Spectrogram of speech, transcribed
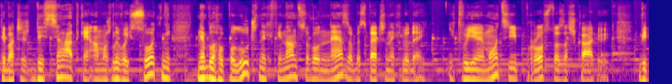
Ти бачиш десятки, а можливо й сотні неблагополучних, фінансово незабезпечених людей. І твої емоції просто зашкалюють від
